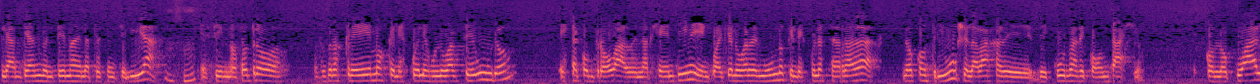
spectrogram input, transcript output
planteando el tema de la presencialidad. Es decir, nosotros, nosotros creemos que la escuela es un lugar seguro, está comprobado en la Argentina y en cualquier lugar del mundo que la escuela cerrada no contribuye a la baja de, curvas de contagio. Con lo cual,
